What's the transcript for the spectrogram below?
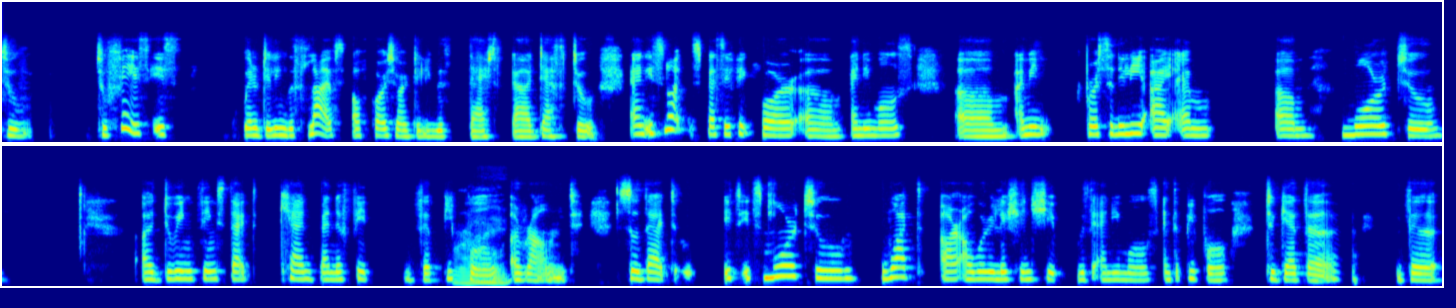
to to face is when you're dealing with lives of course you are dealing with death uh, death too. And it's not specific for um, animals. Um, i mean personally i am um, more to uh, doing things that can benefit the people Right. around. So that it's it's more to what are our relationship with the animals and the people together. The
